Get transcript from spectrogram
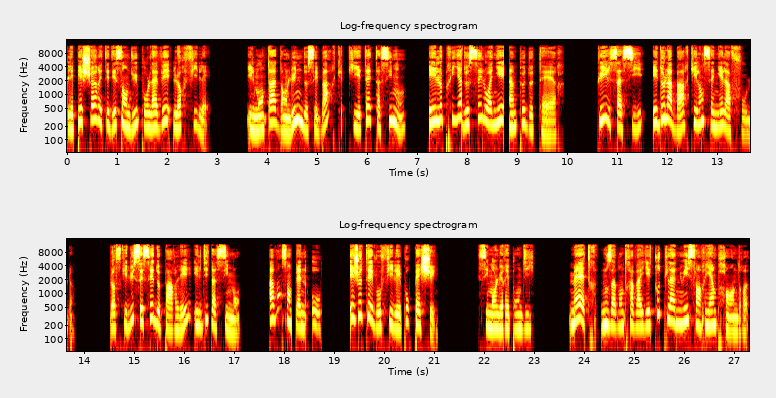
les pêcheurs étaient descendus pour laver leurs filets. Il monta dans l'une de ces barques qui était à Simon, et il le pria de s'éloigner un peu de terre. Puis il s'assit, et de la barque il enseignait la foule. Lorsqu'il eut cessé de parler, il dit à Simon Avance en pleine eau, et jetez vos filets pour pêcher. Simon lui répondit Maître, nous avons travaillé toute la nuit sans rien prendre,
